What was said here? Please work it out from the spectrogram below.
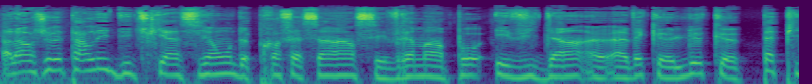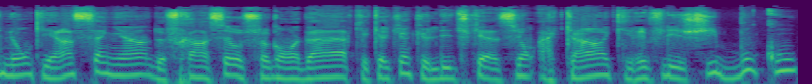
Alors, je vais parler d'éducation, de professeurs. C'est vraiment pas évident. Euh, avec euh, Luc Papineau, qui est enseignant de français au secondaire, qui est quelqu'un que l'éducation à cœur, qui réfléchit beaucoup,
